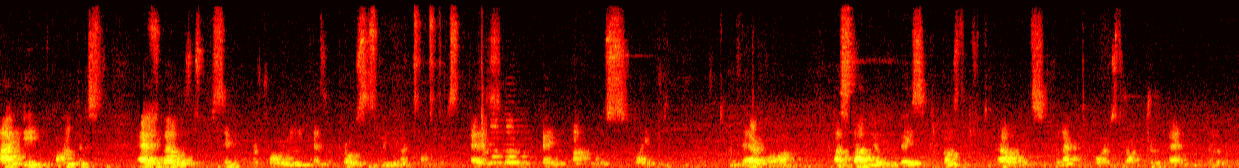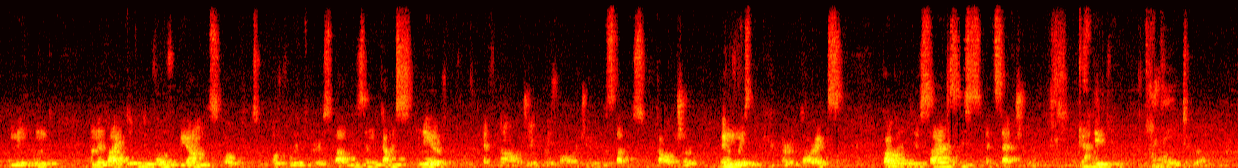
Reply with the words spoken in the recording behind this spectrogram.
i.e. the context as well as a specific performing as a process within a context, as the Ben was claimed. Therefore, a study of the basic constitutive elements of an active poem structure and the meaning inevitably goes beyond the scope of literary studies and comes near to ethnology, mythology, the studies of culture, linguistic rhetorics, cognitive sciences, etc.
